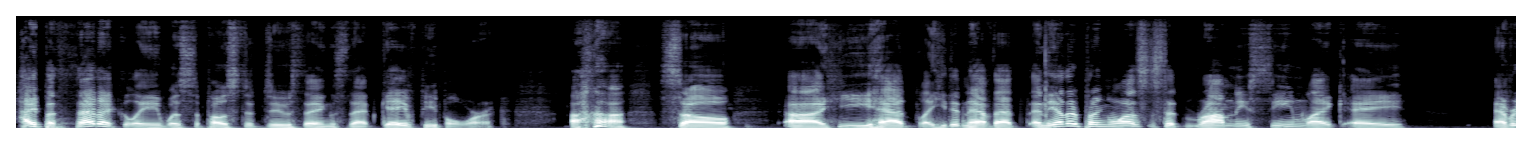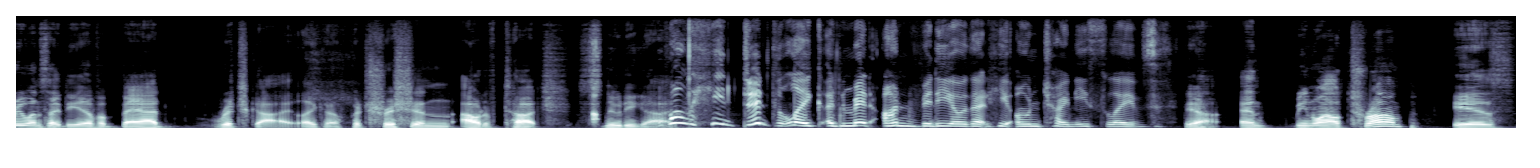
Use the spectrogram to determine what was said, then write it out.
hypothetically was supposed to do things that gave people work. Uh, so uh, he had like he didn't have that. And the other thing was is that Romney seemed like a everyone's idea of a bad rich guy, like a patrician, out of touch, snooty guy. Well, he did like admit on video that he owned Chinese slaves. Yeah. And meanwhile, Trump is,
